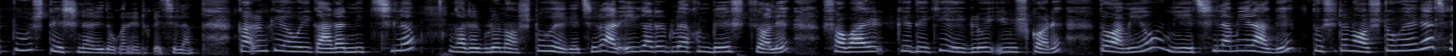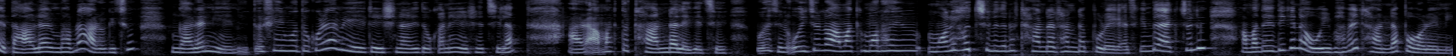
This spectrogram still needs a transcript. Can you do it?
একটু স্টেশনারি দোকানে ঢুকেছিলাম। কারণ কি, ওই গার্ডার নিচ্ছিলাম গার্ডারগুলো নষ্ট হয়ে গেছিল, আর এই গার্ডারগুলো এখন বেশ চলে, সবাইকে দেখি এইগুলো ইউজ করে। তো আমিও নিয়েছিলাম এর আগে, তো সেটা নষ্ট হয়ে গেছে, তাহলে আমি ভাবলাম আরও কিছু গার্ডার নিয়ে নিই। তো সেই মতো করে আমি এই স্টেশনারি দোকানে এসেছিলাম। আর আমার তো ঠান্ডা লেগেছে, বুঝেছেন? ওই জন্য আমাকে মনে হয়, মনে হচ্ছিল যেন ঠান্ডা ঠান্ডা পড়ে গেছে। কিন্তু অ্যাকচুয়ালি আমাদের এদিকে না ওইভাবে ঠান্ডা পড়েনি।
